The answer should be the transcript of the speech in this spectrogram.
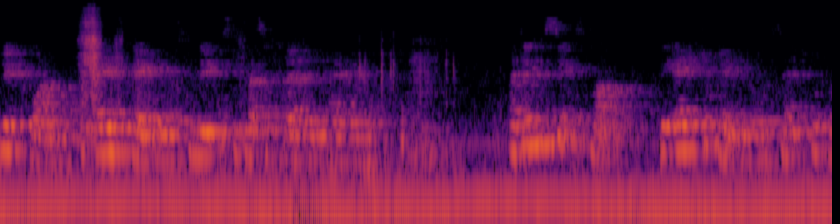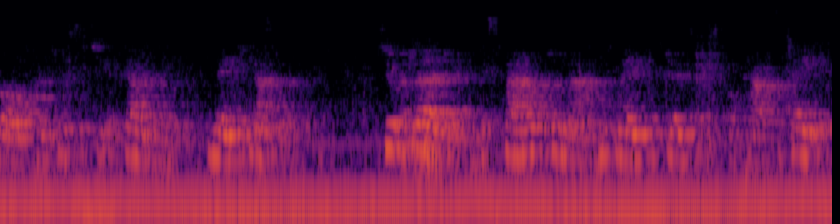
Luke 1, the eighth pagan of St. Luke's Blessed Virgin Mary. And in the sixth month, the angel Gabriel was sent from God unto a city of Galilee, named Nazareth, to a virgin espoused to a man whose name was Joseph of house of David,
